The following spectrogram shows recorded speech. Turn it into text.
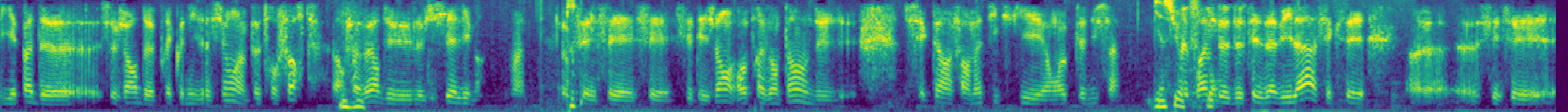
il n'y ait pas de ce genre de préconisation un peu trop forte en mhm. faveur du logiciel libre. Donc c'est des gens représentants du, du, secteur informatique qui ont obtenu ça. Bien sûr. Le problème de, de, ces avis-là, c'est que c'est euh,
